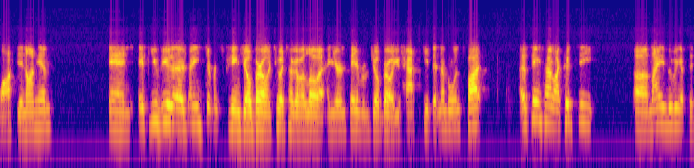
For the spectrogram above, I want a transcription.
locked in on him. And if you view that there's any difference between Joe Burrow and Tua Tagovailoa, and you're in favor of Joe Burrow, you have to keep that number one spot. At the same time, I could see uh, Miami moving up to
